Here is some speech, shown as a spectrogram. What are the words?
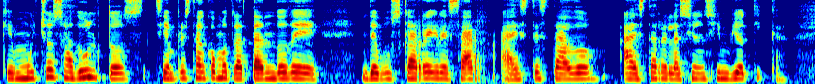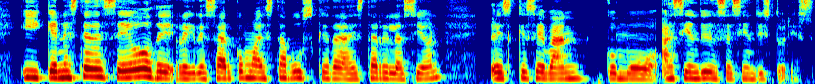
que muchos adultos siempre están como tratando de, de buscar regresar a este estado, a esta relación simbiótica y que en este deseo de regresar como a esta búsqueda, a esta relación, es que se van como haciendo y deshaciendo historias.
